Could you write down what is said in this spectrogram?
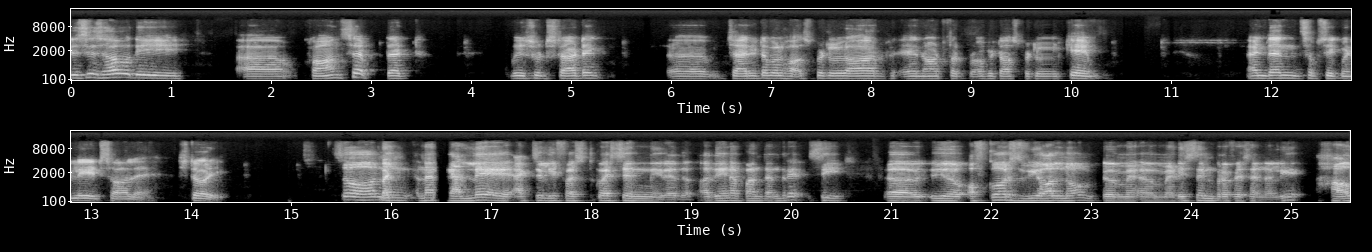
This is how the uh, concept that we should start a uh, charitable hospital or a not-for-profit hospital came. And then subsequently, it's all a story. So ನನ್ ನನ್ಗೆ ಅಲ್ಲೇ ಆಕ್ಚುಲಿ ಫಸ್ಟ್ ಕ್ವೆಶನ್ ಇರೋದು. ಅದೇನಪ್ಪ ಅಂತಂದ್ರೆ see of course we all know medicine profession ಅಲ್ಲಿ how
